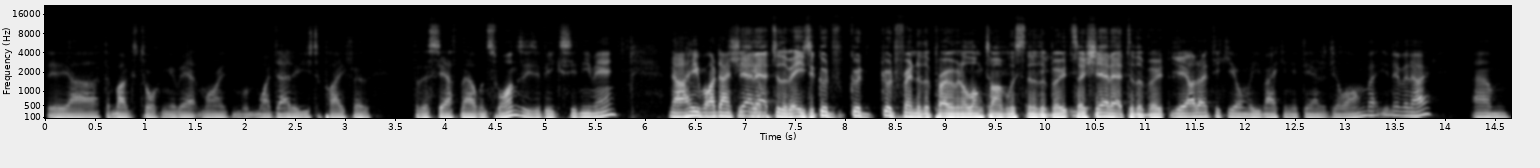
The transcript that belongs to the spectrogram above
The uh, the mug's talking about my my dad who used to play for for the South Melbourne Swans. He's a big Sydney man. No, he. I don't Shout think. out to the he's a good good good friend of the program and a long time listener to the boot. So shout out to the boot. Yeah, I don't think he'll be making it down to Geelong, but you never know. Um,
